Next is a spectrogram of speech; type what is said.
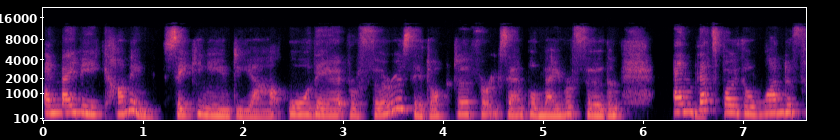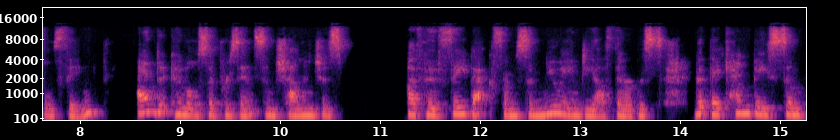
and maybe coming seeking EMDR or their referrers, their doctor, for example, may refer them. And hmm. that's both a wonderful thing and it can also present some challenges. I've heard feedback from some new EMDR therapists that there can be some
